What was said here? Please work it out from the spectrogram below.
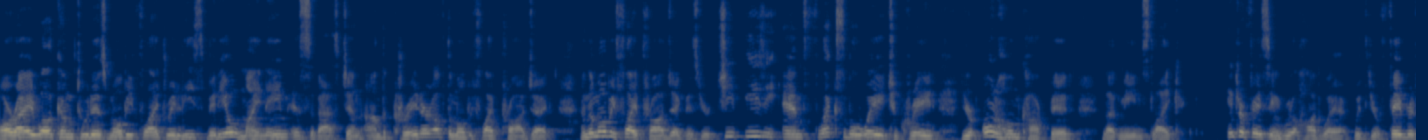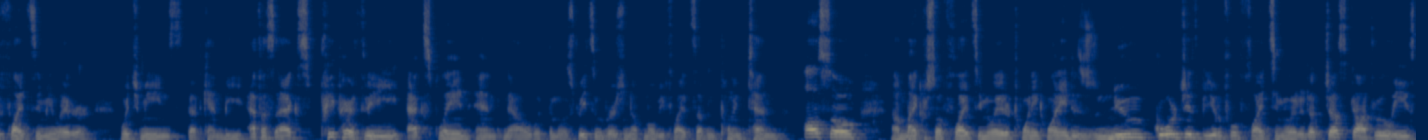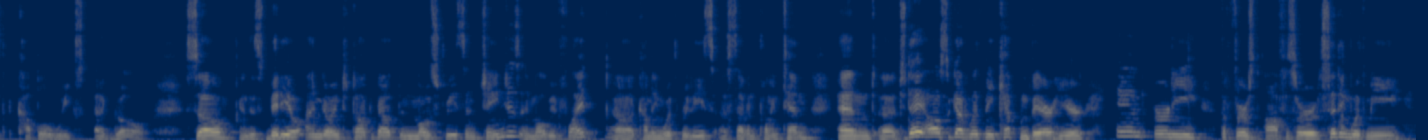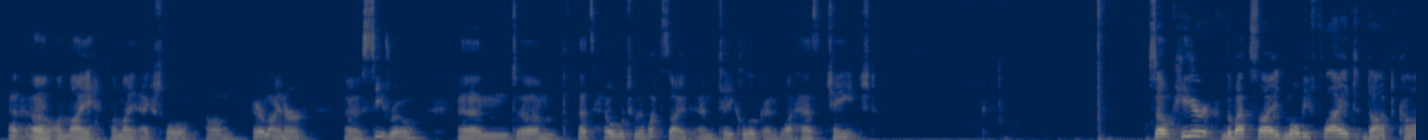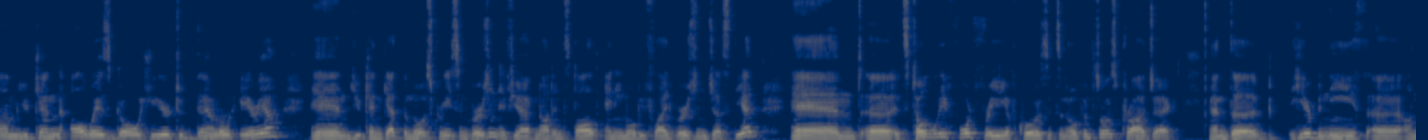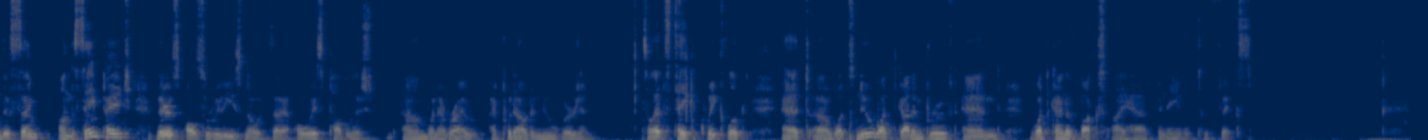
Alright, welcome to this MobiFlight release video. My name is Sebastian. I'm the creator of the MobiFlight project. And the MobiFlight project is your cheap, easy, and flexible way to create your own home cockpit. That means like interfacing real hardware with your favorite flight simulator, which means that can be FSX, Prepar3D, X-Plane, and now with the most recent version of MobiFlight 7.10, also uh, Microsoft Flight Simulator 2020. This is new, gorgeous, beautiful flight simulator that just got released a couple of weeks ago. So in this video, I'm going to talk about the most recent changes in MobiFlight uh, coming with release uh, 7.10. And uh, today I also got with me Captain Bear here and Ernie, the first officer, sitting with me at, uh, on my on my actual um, airliner uh, seat row. And um, let's head over to the website and take a look at what has changed. So here, the website mobiflight.com, you can always go here to the download area and you can get the most recent version if you have not installed any MobiFlight version just yet. And uh, it's totally for free, of course, it's an open source project. And uh, here beneath uh, on the same on the same page, there's also release notes that I always publish um, whenever I, I put out a new version. So let's take a quick look at uh, what's new, what got improved, and what kind of bugs I have been able to fix.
